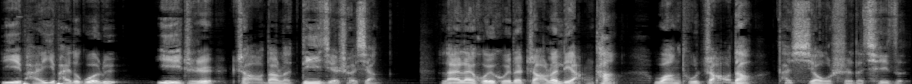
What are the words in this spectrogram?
一排一排的过滤，一直找到了第一节车厢，来来回回的找了两趟，妄图找到他消失的妻子。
